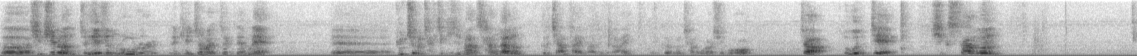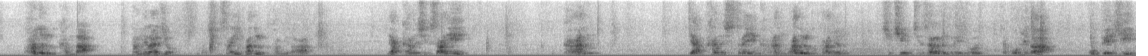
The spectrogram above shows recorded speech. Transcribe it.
어, 식신은 정해진 룰을 이렇게 정하기 때문에 에, 규칙을 잘 지키지만 상가는 그렇지 않다 이 말입니다. 네, 그런 걸 참고를 하시고 자 두 번째 식상은 관을 극한다. 당연하죠. 식상이 관을 극합니다. 약한 식상이 강한 약한 식상이 강한 관을 극하면 식신 제사를 그래요. 자 봅니다. 5페이지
